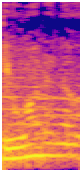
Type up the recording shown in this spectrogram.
You want to know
